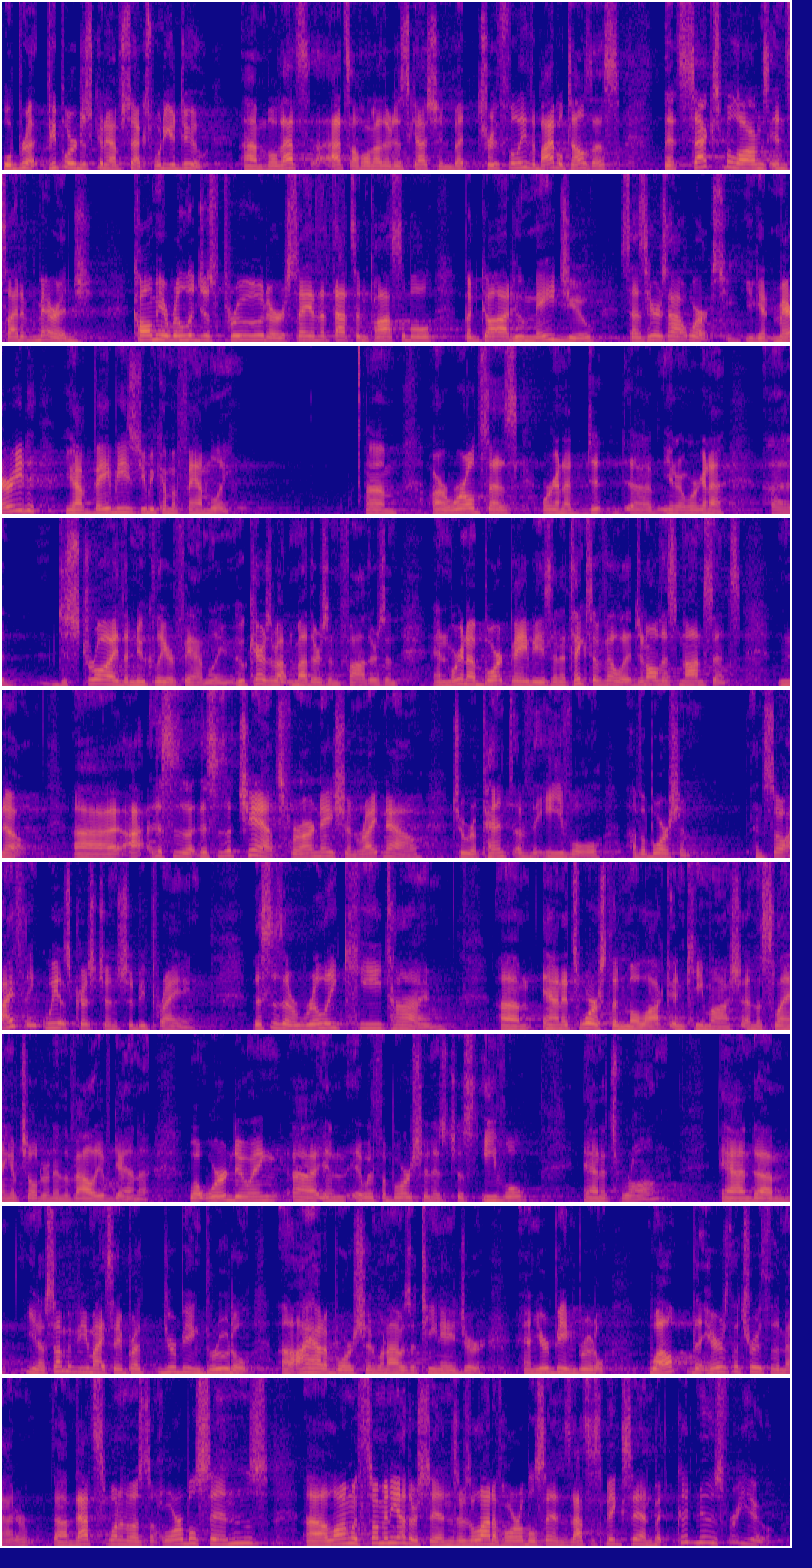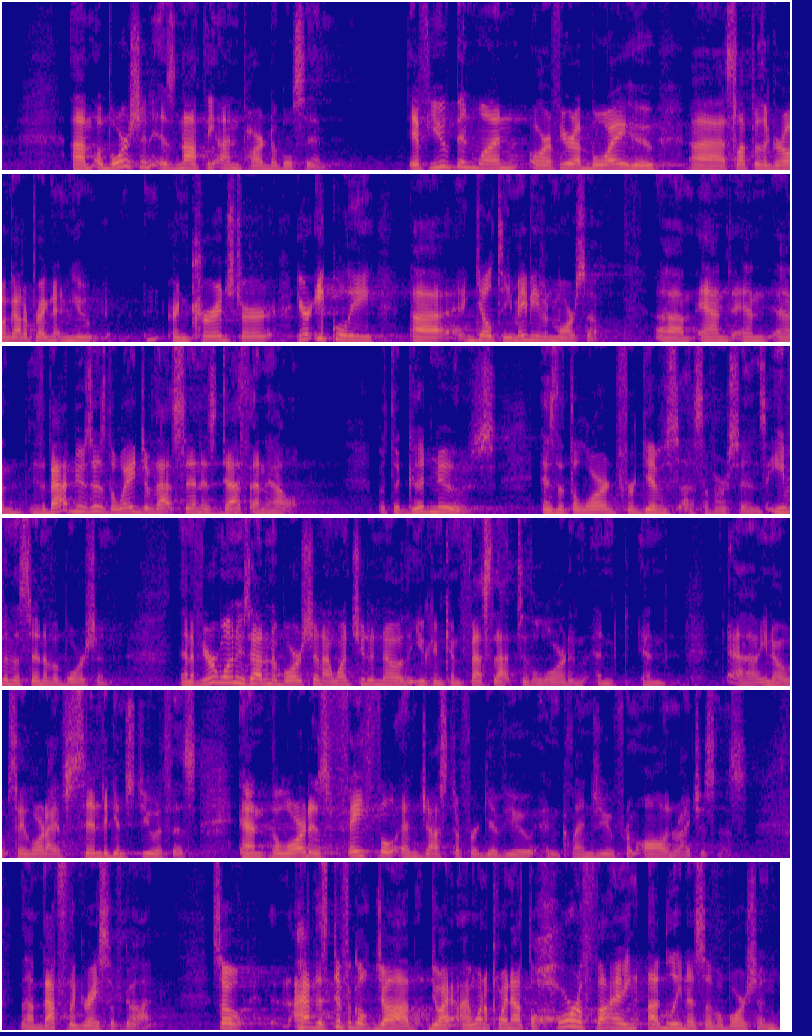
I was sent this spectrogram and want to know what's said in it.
Well, Brett, people are just going to have sex. What do you do? Um, well, that's, that's a whole other discussion. But truthfully, the Bible tells us that sex belongs inside of marriage. Call me a religious prude or say that that's impossible, but God, who made you, says here's how it works you, you get married, you have babies, you become a family. Um, our world says we're going to, uh, you know, we're to uh, destroy the nuclear family. Who cares about mothers and fathers? And, and we're going to abort babies, and it takes a village, and all this nonsense. No. Uh, I, this, is a, this is a chance for our nation right now to repent of the evil of abortion. And so I think we as Christians should be praying. This is a really key time, um, and it's worse than Moloch and Chemosh and the slaying of children in the valley of Gehenna. What we're doing uh, in, with abortion is just evil and it's wrong. And, um, you know, some of you might say, you're being brutal. Uh, I had abortion when I was a teenager, and you're being brutal. Well, the, here's the truth of the matter um, that's one of the most horrible sins, uh, along with so many other sins. There's a lot of horrible sins. That's a big sin. But good news for you um, abortion is not the unpardonable sin. If you've been one, or if you're a boy who uh, slept with a girl and got her pregnant and you encouraged her, you're equally uh, guilty, maybe even more so. Um, and, and, and the bad news is the wage of that sin is death and hell. But the good news is that the Lord forgives us of our sins, even the sin of abortion. And if you're one who's had an abortion, I want you to know that you can confess that to the Lord and, and, and uh, you know, say, Lord, I have sinned against you with this. And the Lord is faithful and just to forgive you and cleanse you from all unrighteousness. Um, that's the grace of God. So I have this difficult job. Do I, I want to point out the horrifying ugliness of abortion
